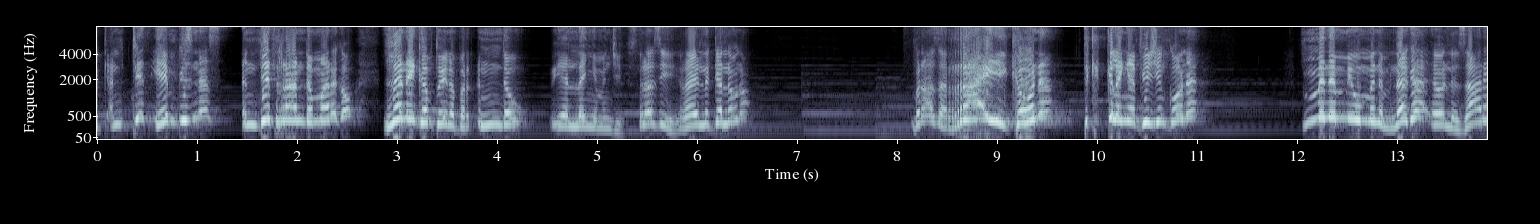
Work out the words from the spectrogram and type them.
በቃ እንዴት ይህም ቢዝነስ እንዴት ራ እንደማደርገው ለእኔ ገብቶ ነበር። እንደው የለኝም እንጂ። ስለዚህ ራይ ልገለው ነው? ብራዘር ራይ ከሆነ ትክክለኛ ቪዥን ከሆነ ምንም ይሁን ምንም ነገ ይኸውልህ ዛሬ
